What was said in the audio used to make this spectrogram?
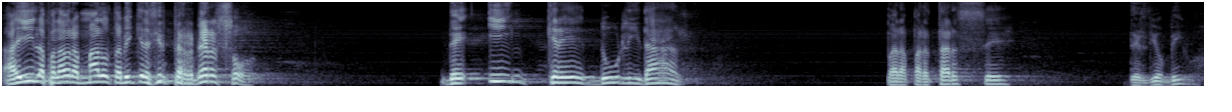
Ahí la palabra malo también quiere decir perverso, de incredulidad, para apartarse del Dios vivo.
